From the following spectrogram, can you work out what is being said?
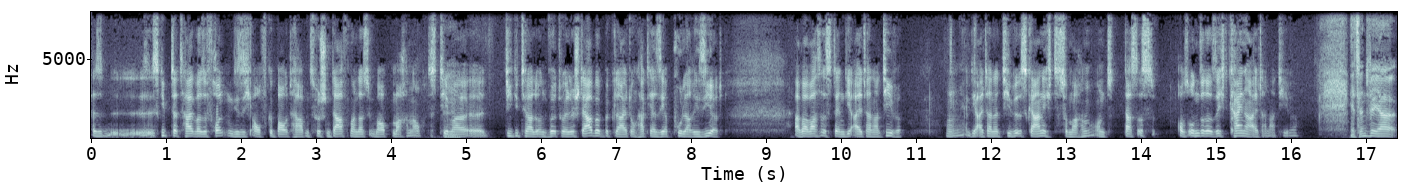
also es gibt da teilweise Fronten, die sich aufgebaut haben. Zwischen darf man das überhaupt machen? Auch das Thema mhm. äh, digitale und virtuelle Sterbebegleitung hat ja sehr polarisiert. Aber was ist denn die Alternative? Hm? Die Alternative ist gar nichts zu machen und das ist aus unserer Sicht keine Alternative. Jetzt sind wir ja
